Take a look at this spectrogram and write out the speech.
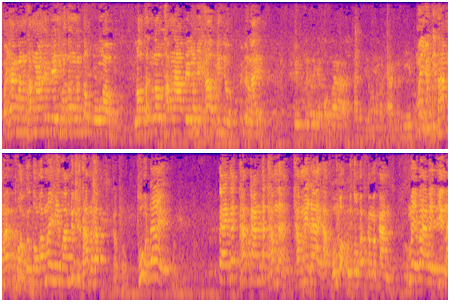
ไม่ใช่มันทำนาไม่เป็นมันต้องมันต้องโกงเอาเราทำเราทำนาเป็นเรามีข้าวกินอยู่ไม่เป็นไรคือคือเราจะบอกว่าการตัดสินของกรรมการวันนี้ ไม่ยุติธรรมครับ บอกตรงๆครับไม่มีความยุติธรรมนะครับ ครับผมพูดได้ แต่ก็ทำการกระทำน่ะทำไม่ได้ครับ ผมบอกตรงๆครับกรรมการ ไม่ว่าเวทีไหน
